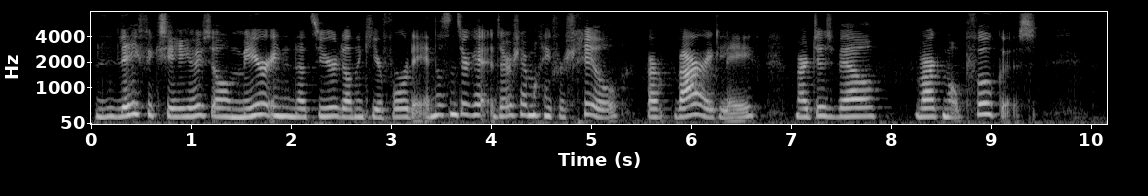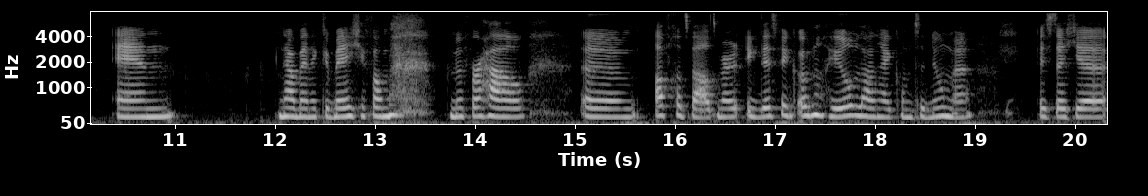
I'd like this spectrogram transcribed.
leef ik serieus al meer in de natuur dan ik hiervoor deed. En dat is natuurlijk, er is helemaal geen verschil waar, waar ik leef, maar het is wel waar ik me op focus. En nou ben ik een beetje van mijn verhaal um, afgedwaald, maar ik, dit vind ik ook nog heel belangrijk om te noemen. Is dat je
